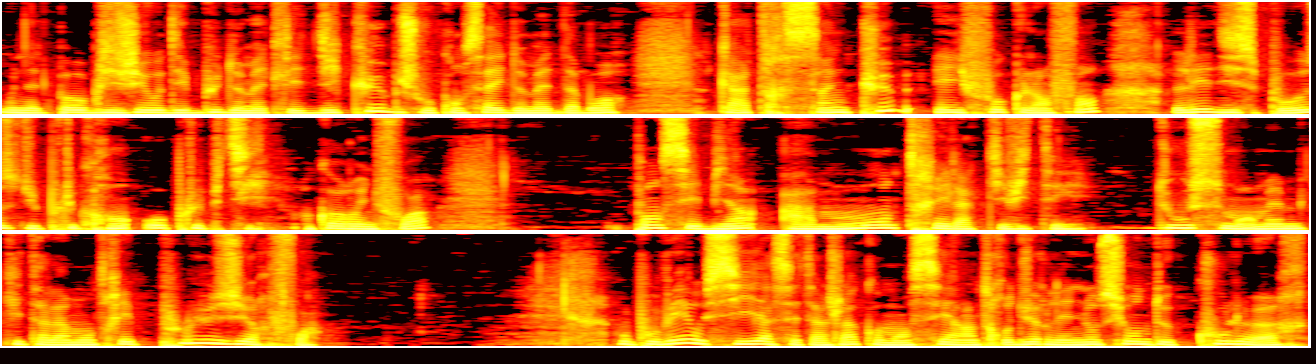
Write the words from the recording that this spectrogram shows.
Vous n'êtes pas obligé au début de mettre les 10 cubes. Je vous conseille de mettre d'abord 4, 5 cubes et il faut que l'enfant les dispose du plus grand au plus petit. Encore une fois, pensez bien à montrer l'activité doucement, même quitte à la montrer plusieurs fois. Vous pouvez aussi, à cet âge-là, commencer à introduire les notions de couleur.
